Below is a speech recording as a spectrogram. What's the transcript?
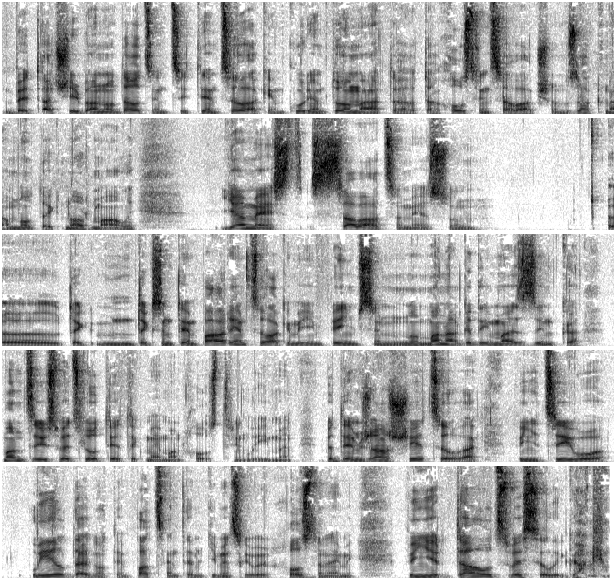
Bet atšķirībā no daudziem citiem cilvēkiem, kuriem tomēr tā, tā holsteina savākšana uz aknām noteikti normāli, ja mēs savācamies un te, teiksim, tiem pāriem cilvēkiem, viņiem pieņemsim, nu, manā gadījumā es zinu, ka man dzīvesveids ļoti ietekmē manu holstrīnu līmeni. Bet, diemžēl, šie cilvēki, viņi dzīvo liela daļa no tiem pacientiem, ģimenes holstenēmi, viņi ir daudz veselīgāki,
